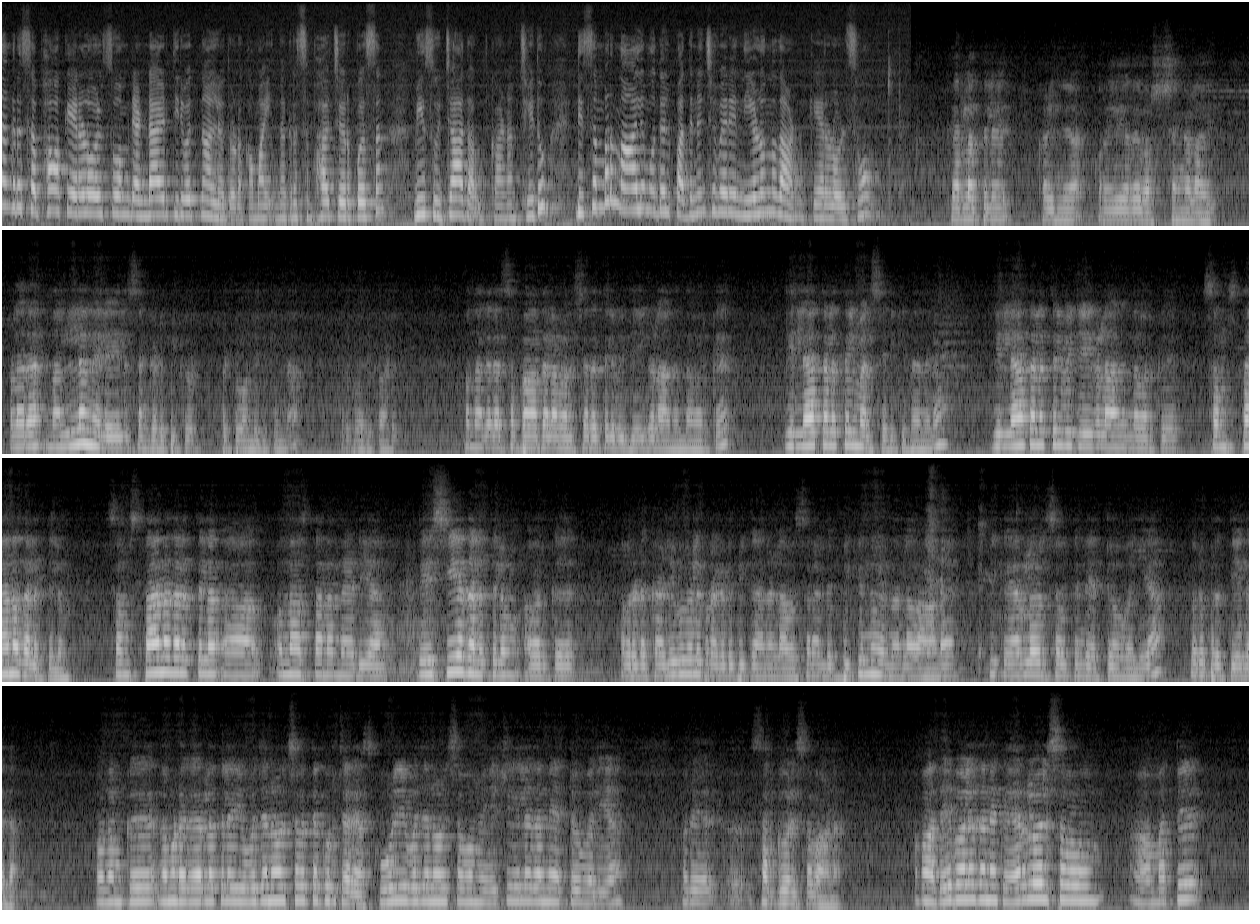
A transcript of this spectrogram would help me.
നഗരസഭ കേരളോത്സവം രണ്ടായിരത്തി ഇരുപത്തിനാലിന് തുടക്കമായി. നഗരസഭാ ചെയർപേഴ്സൺ വി. സുജാത ഉദ്ഘാടനം ചെയ്തു. ഡിസംബർ നാല് മുതൽ പതിനഞ്ച് വരെ നീളുന്നതാണ് കേരളോത്സവം. കേരളത്തിൽ കഴിഞ്ഞ കുറേയേറെ വർഷങ്ങളായി വളരെ നല്ല നിലയിൽ സംഘടിപ്പിക്കപ്പെട്ടുകൊണ്ടിരിക്കുന്ന ഒരു പരിപാടി. അപ്പോൾ നഗരസഭാതല മത്സരത്തിൽ വിജയികളാകുന്നവർക്ക് ജില്ലാതലത്തിൽ മത്സരിക്കുന്നതിനും ജില്ലാതലത്തിൽ വിജയികളാകുന്നവർക്ക് സംസ്ഥാനതലത്തിലും സംസ്ഥാനതലത്തിൽ സംസ്ഥാന തലത്തിൽ ഒന്നാം സ്ഥാനം നേടിയാൽ ദേശീയ തലത്തിലും അവർക്ക് അവരുടെ കഴിവുകൾ പ്രകടിപ്പിക്കാനുള്ള അവസരം ലഭിക്കുന്നു എന്നുള്ളതാണ് ഈ കേരളോത്സവത്തിന്റെ ഏറ്റവും വലിയ ഒരു പ്രത്യേകത. അപ്പോൾ നമുക്ക് നമ്മുടെ കേരളത്തിലെ യുവജനോത്സവത്തെക്കുറിച്ച് അറിയാം സ്കൂൾ യുവജനോത്സവം ഏഷ്യയിലെ തന്നെ ഏറ്റവും വലിയ ഒരു സർഗോത്സവമാണ്. അപ്പോൾ അതേപോലെ തന്നെ കേരളോത്സവവും മറ്റ്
